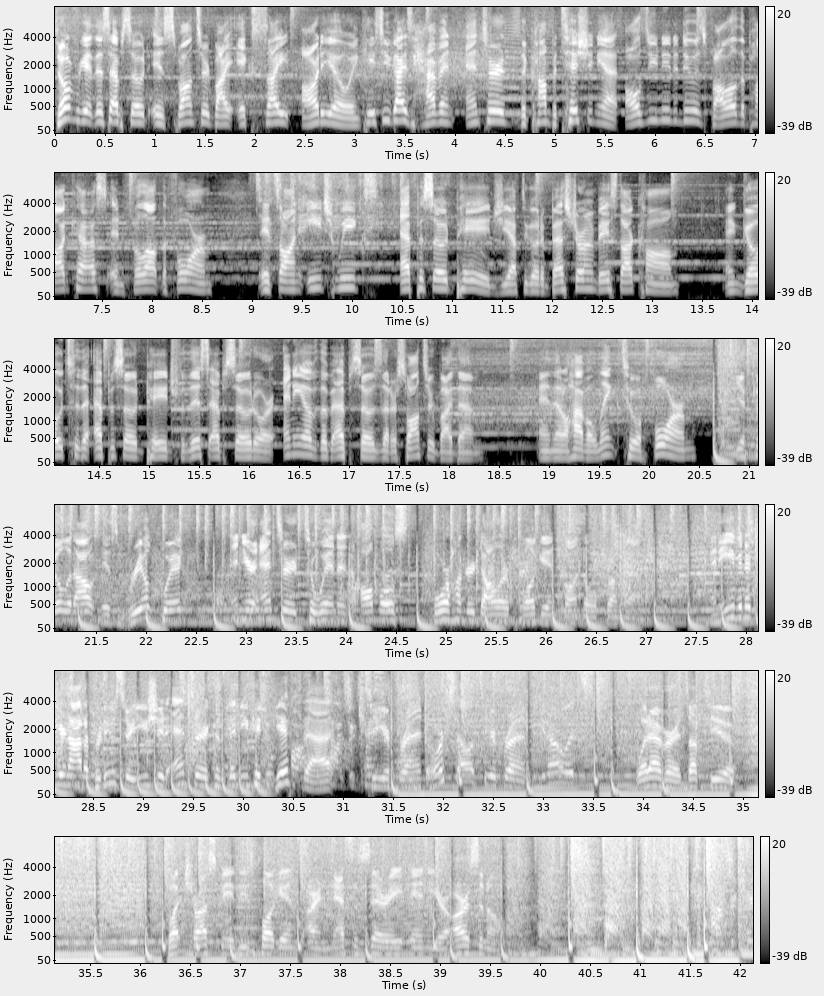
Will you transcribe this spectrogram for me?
Don't forget, this episode is sponsored by Excite Audio. In case you guys haven't entered the competition yet, all you need to do is follow the podcast and fill out the form. It's on each week's episode page. You have to go to bestdrumandbass.com and go to the episode page for this episode or any of the episodes that are sponsored by them. And it'll have a link to a form. You fill it out, it's real quick, and you're entered to win an almost $400 plug in bundle from them. And even if you're not a producer, you should enter because then you could gift that to your friend or sell it to your friend. You know, it's whatever, it's up to you. But trust me, these plugins are necessary in your arsenal.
